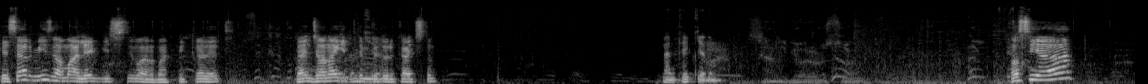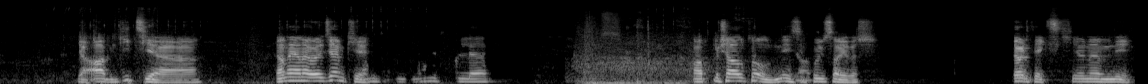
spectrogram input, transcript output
Keser miyiz ama alev geçti var bak dikkat et. Ben cana gittim bir dur kaçtım. Ben tek yedim. Nasıl ya? Ya abi git ya. Yana yana öleceğim ki. Lanet fulle. 66 oldu. Neyse full sayılır. 4 eksik. Önemli değil.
